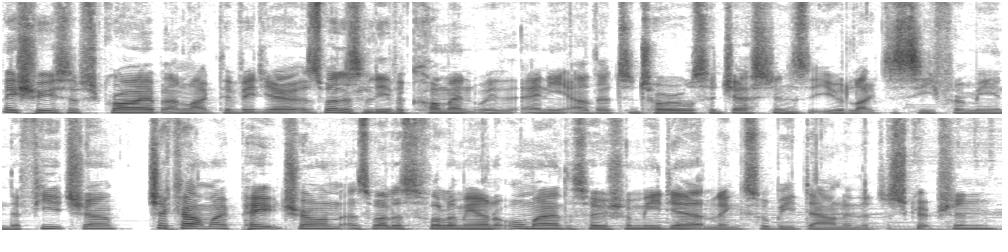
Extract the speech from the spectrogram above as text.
make sure you subscribe and like the video, as well as leave a comment with any other tutorial suggestions that you would like to see from me in the future. Check out my Patreon, as well as follow me on all my other social media, links will be down in the description.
